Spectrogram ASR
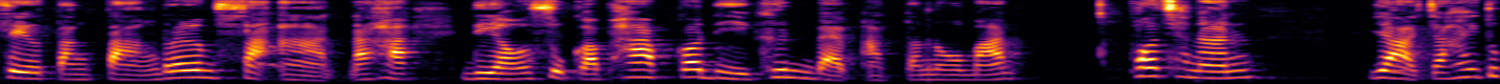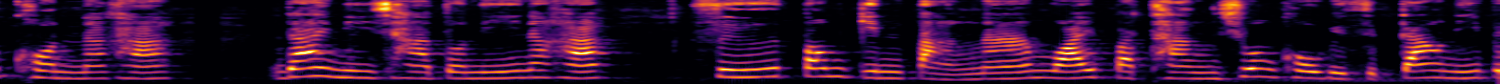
เซลล์ต่างๆ เริ่มสะอาดนะคะ เดี๋ยวสุขภาพก็ดีขึ้นแบบอัตโนมัติ เพราะฉะนั้นอยากจะให้ทุกคนนะคะ ได้มีชาตัวนี้นะคะ ซื้อต้มกินต่างน้ำไว้ประทังช่วงโควิด -19 นี้ไป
